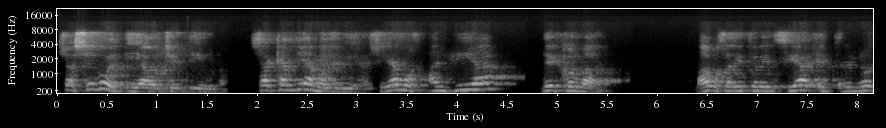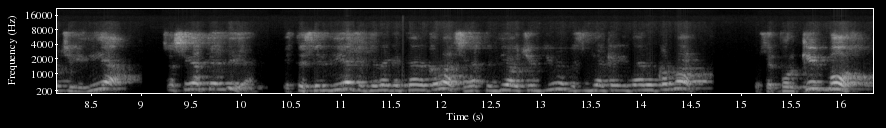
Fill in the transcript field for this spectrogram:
ya llegó el día 81, ya cambiamos de día, llegamos al día del Corban. Vamos a diferenciar entre noche y día. Ya llegaste el día. Este es el día que tiene que estar en el Corban. Llegaste el día 81, que es el día que hay que estar en el Corban. Entonces, ¿por qué vos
